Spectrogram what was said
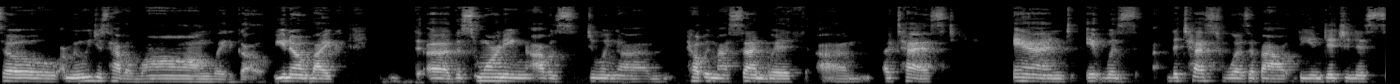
so, I mean, we just have a long way to go. You know, like uh, this morning I was doing, um, helping my son with um, a test, and it was, the test was about the indigenous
